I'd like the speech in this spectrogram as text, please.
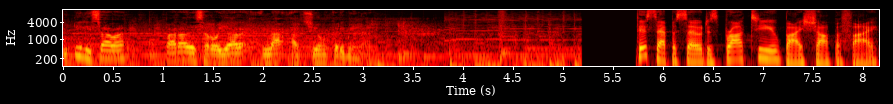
utilizaba para desarrollar la acción criminal. This episode is brought to you by Shopify.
